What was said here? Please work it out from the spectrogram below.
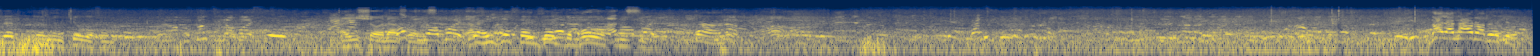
He has been killed or something. Are you sure that's what he said? Yeah, he just said, he said the boy was missing. Yeah. Now, now, now,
